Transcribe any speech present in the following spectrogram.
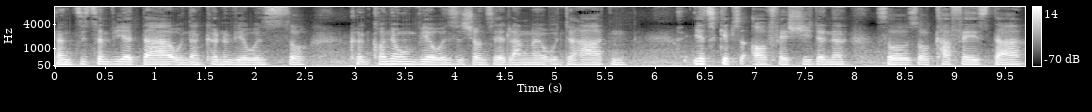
dann sitzen wir da und dann können wir uns so, können wir uns schon sehr lange unterhalten jetzt gibt es auch verschiedene so, so Cafés da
